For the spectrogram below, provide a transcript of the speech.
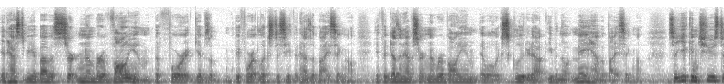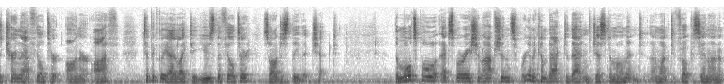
it has to be above a certain number of volume before it gives a before it looks to see if it has a buy signal. If it doesn't have a certain number of volume, it will exclude it out even though it may have a buy signal. So you can choose to turn that filter on or off. Typically, I like to use the filter, so I'll just leave it checked. The multiple exploration options, we're going to come back to that in just a moment. I want to focus in on a,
